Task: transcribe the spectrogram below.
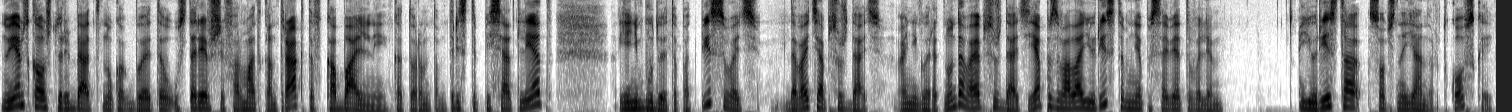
Но я им сказала, что, ребят, ну как бы это устаревший формат контрактов, кабальный, которым там 350 лет. Я не буду это подписывать, давайте обсуждать. Они говорят, ну давай обсуждать. Я позвала юриста, мне посоветовали юриста, собственно, Яны Рудковской.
